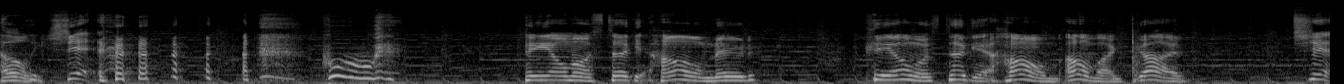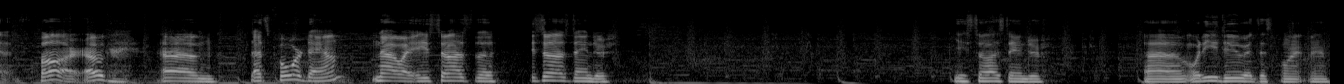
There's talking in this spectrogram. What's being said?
Holy shit. He almost took it home, dude. He almost took it home. Oh my God. Shit far. Okay. Um, that's four down. No, wait. He still has the. He still has dandruff. He still has dandruff. Um, what do you do at this point, man?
